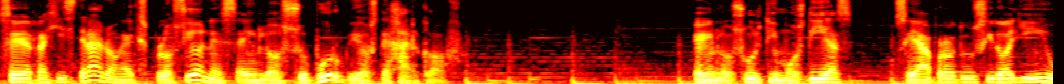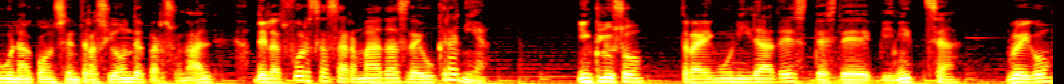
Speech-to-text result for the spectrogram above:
se registraron explosiones en los suburbios de Kharkov. En los últimos días, se ha producido allí una concentración de personal de las Fuerzas Armadas de Ucrania, Incluso traen unidades desde Vinitsa, luego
